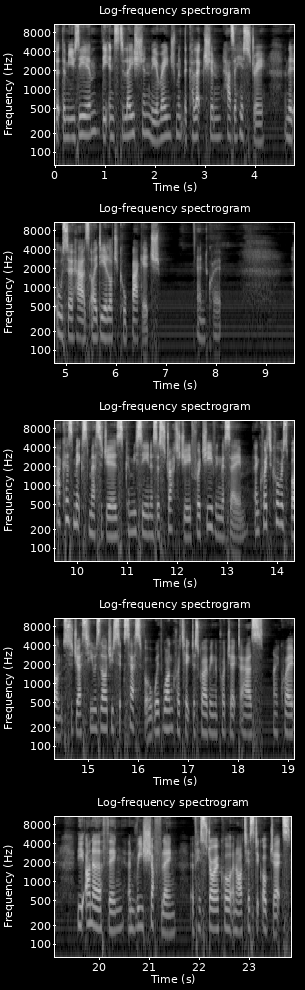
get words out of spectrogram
that the museum, the installation, the arrangement, the collection has a history, and that it also has ideological baggage. End quote. Haacke's mixed messages can be seen as a strategy for achieving the same, and critical response suggests he was largely successful, with one critic describing the project as, I quote, the unearthing and reshuffling of historical and artistic objects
